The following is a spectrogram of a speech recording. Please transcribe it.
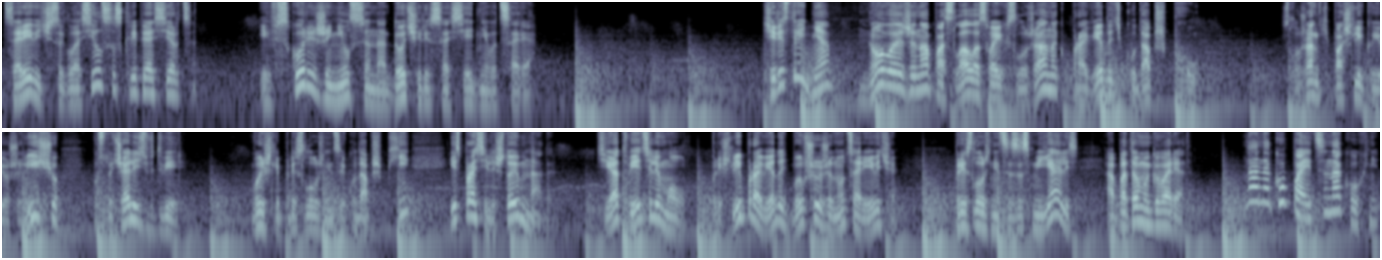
Царевич согласился, скрипя сердце, и вскоре женился на дочери соседнего царя. Через три дня новая жена послала своих служанок проведать Кудапшпху. Служанки пошли к ее жилищу, постучались в дверь. Вышли прислужницы Кудапшпхи и спросили, что им надо. Те ответили, мол, пришли проведать бывшую жену царевича. Прислужницы засмеялись, а потом и говорят. «Ну, она купается на кухне.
